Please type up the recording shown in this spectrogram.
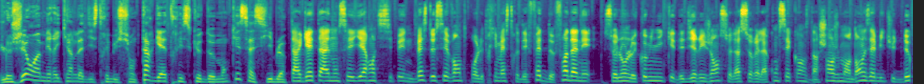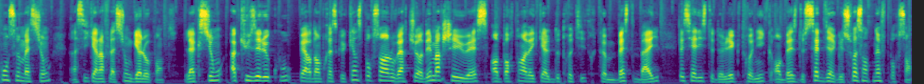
Le géant américain de la distribution Target risque de manquer sa cible. Target a annoncé hier anticiper une baisse de ses ventes pour le trimestre des fêtes de fin d'année. Selon le communiqué des dirigeants, cela serait la conséquence d'un changement dans les habitudes de consommation ainsi qu'à l'inflation galopante. L'action accusait le coup, perdant presque 15% à l'ouverture des marchés US, emportant avec elle d'autres titres comme Best Buy, spécialiste de l'électronique en baisse de 7,69%.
